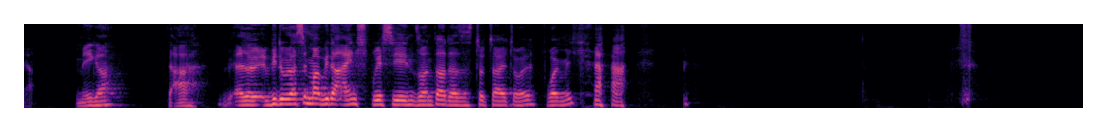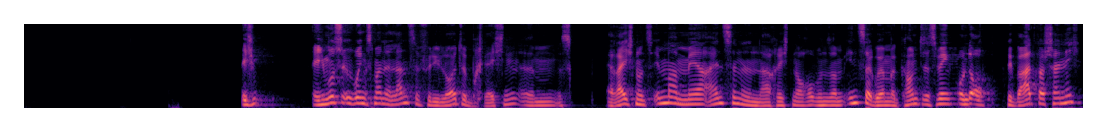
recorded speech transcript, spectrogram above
Ja, mega. Da, also wie du das immer wieder einsprichst jeden Sonntag, das ist total toll. Freue mich. ich, ich muss übrigens mal eine Lanze für die Leute brechen. Ähm, es erreichen uns immer mehr einzelne Nachrichten auch auf unserem Instagram-Account, deswegen und auch privat wahrscheinlich.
